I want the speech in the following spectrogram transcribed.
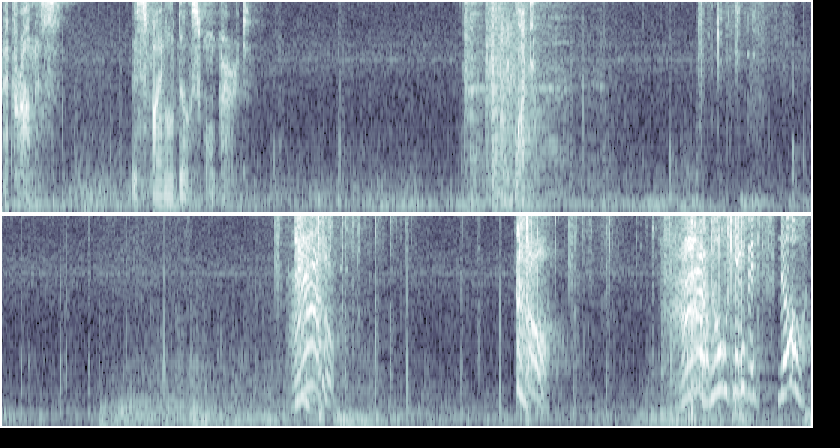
I promise. This final dose won't hurt. No, David, no!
